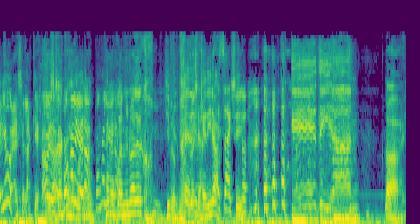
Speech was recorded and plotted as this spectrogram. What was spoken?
eh, vio, esa es la que sabe. Exacto, como Póngale verá, cuando- póngale como cuando uno Sí, pero no, que dirá. Exacto. Sí. ¿Qué dirán? Ay.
